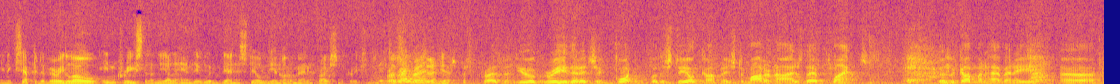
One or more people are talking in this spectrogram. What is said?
and accepted a very low increase, that on the other hand there would then still be an automatic price increase. Mr. President? Yes. Mr. President, you agree that it's important for the steel companies to modernize their plants. Does the government have any uh,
